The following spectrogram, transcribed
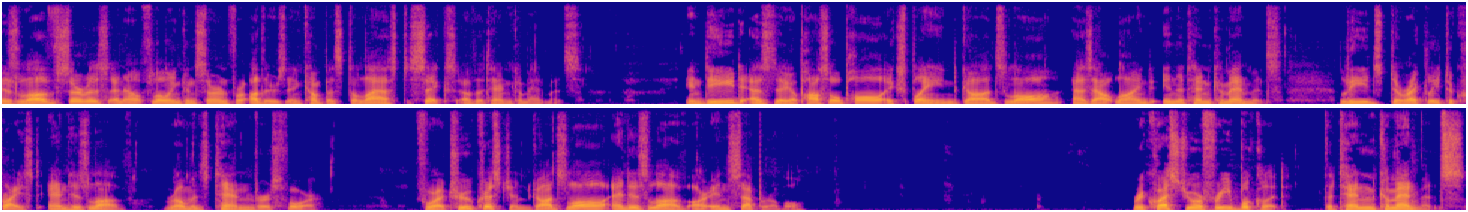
His love, service, and outflowing concern for others encompassed the last six of the Ten Commandments. Indeed, as the Apostle Paul explained, God's law, as outlined in the Ten Commandments, leads directly to Christ and his love. Romans 10, verse 4. For a true Christian, God's law and his love are inseparable. Request your free booklet, The Ten Commandments.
